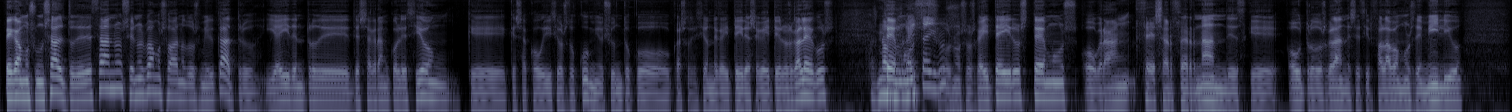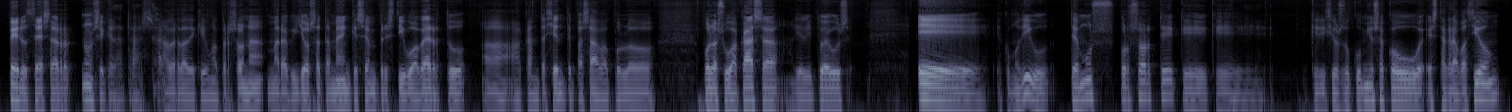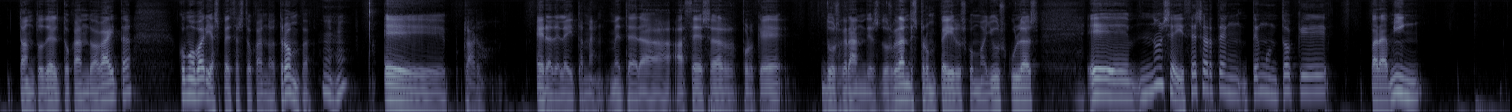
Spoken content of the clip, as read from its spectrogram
Pegamos un salto de 10 anos e nos vamos ao ano 2004 e aí dentro de, desa gran colección que, que sacou Edicións do Cumio xunto co, co Asociación de Gaiteiras e Gaiteiros Galegos os nosos temos, gaiteiros. os nosos gaiteiros temos o gran César Fernández que outro dos grandes, é dicir, falábamos de Emilio pero César non se queda atrás. Claro. A verdade que é unha persona maravillosa tamén que sempre estivo aberto a, a canta xente pasaba polo, pola súa casa, ali Litueus. E, e como digo, temos por sorte que, que, que Dicios do Cumio sacou esta grabación tanto del tocando a gaita como varias pezas tocando a trompa. Uh -huh. E, claro, era de lei tamén meter a, a César porque dos grandes, dos grandes trompeiros con mayúsculas. Eh, non sei, César ten, ten un toque para min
